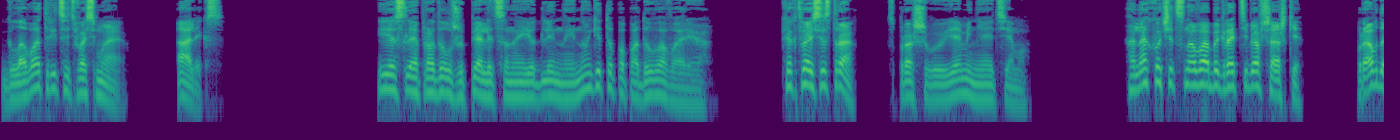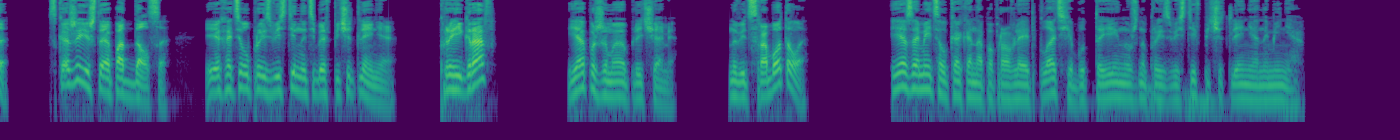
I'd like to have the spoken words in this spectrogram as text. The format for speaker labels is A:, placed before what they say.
A: Глава 38. Алекс. Если я продолжу пялиться на ее длинные ноги, то попаду в аварию. «Как твоя сестра?» — спрашиваю я, меняя тему. «Она хочет снова обыграть тебя в шашки. Правда? Скажи ей, что я поддался. Я хотел произвести на тебя впечатление. Проиграв?» Я пожимаю плечами. «Но ведь сработало?» Я заметил, как она поправляет платье, будто ей нужно произвести впечатление на меня.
